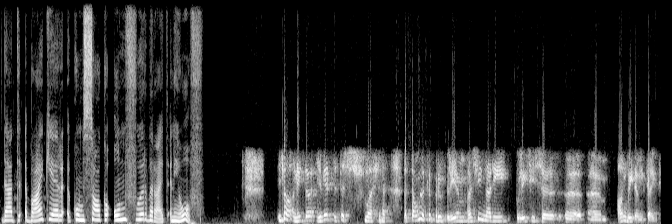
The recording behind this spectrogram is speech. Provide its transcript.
dat baie keer kom sake onvoorbereid in die hof. Ja, net jy weet dit is maar 'n tamelike probleem as jy na die polisie se uh ehm um, aanbieding kyk.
